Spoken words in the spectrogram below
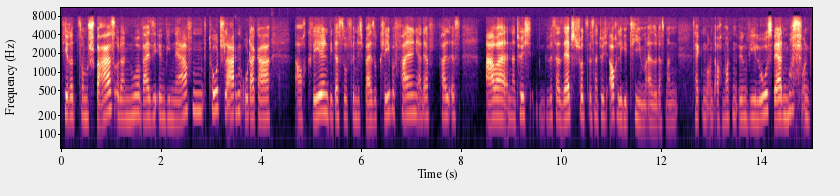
Tiere zum Spaß oder nur, weil sie irgendwie nerven, totschlagen oder gar auch quälen, wie das so, finde ich, bei so Klebefallen ja der Fall ist. Aber natürlich, ein gewisser Selbstschutz ist natürlich auch legitim. Also, dass man Zecken und auch Motten irgendwie loswerden muss. Und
